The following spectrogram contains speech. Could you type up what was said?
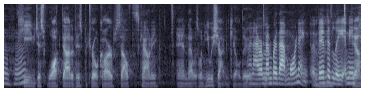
Mm-hmm. He just walked out of his patrol car, South County, and that was when he was shot and killed. and I remember that morning mm-hmm. vividly. I mean, yeah.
